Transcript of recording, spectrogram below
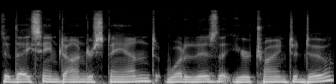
Do they seem to understand what it is that you're trying to do?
